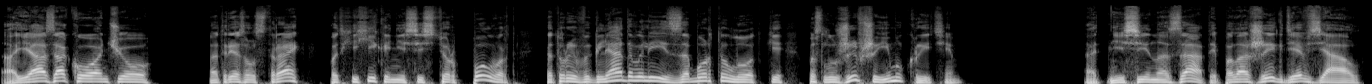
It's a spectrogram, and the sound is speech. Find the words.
«А я закончу!» — отрезал Страйк под хихиканье сестер Полвард, которые выглядывали из-за борта лодки, послужившей им укрытием. «Отнеси назад и положи, где взял!»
